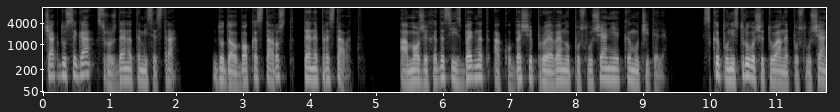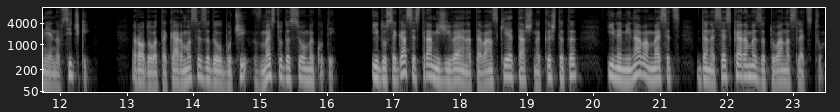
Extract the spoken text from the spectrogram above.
чак до сега с рождената ми сестра. До дълбока старост те не престават. А можеха да се избегнат, ако беше проявено послушание към учителя. Скъпо ни струваше това непослушание на всички. Родовата карма се задълбочи, вместо да се омекоти. И до сега сестра ми живее на таванския етаж на къщата и не минава месец да не се скараме за това наследство.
